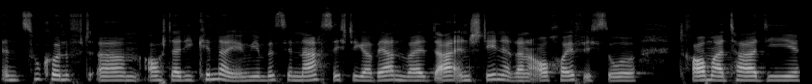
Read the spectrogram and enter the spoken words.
in Zukunft ähm, auch da die Kinder irgendwie ein bisschen nachsichtiger werden, weil da entstehen ja dann auch häufig so Traumata, die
